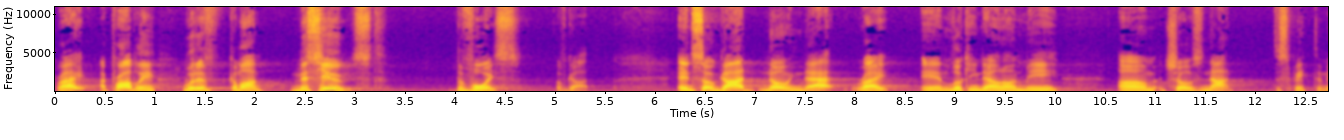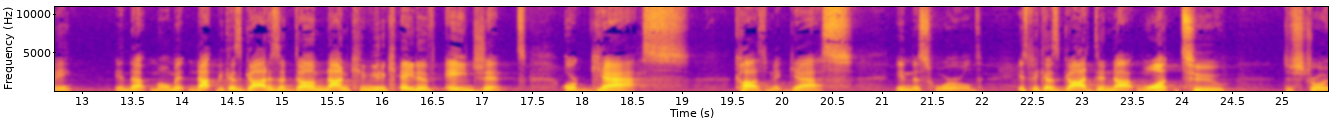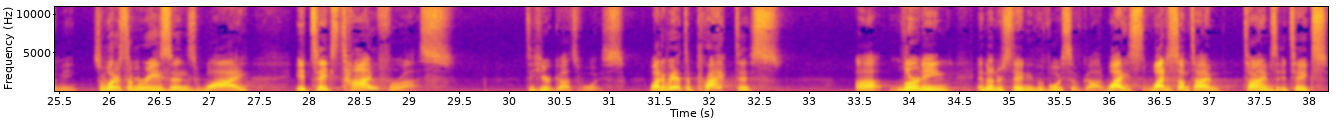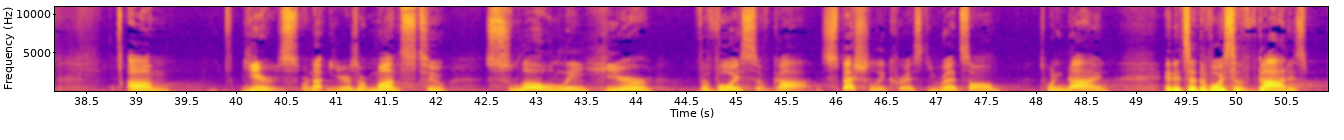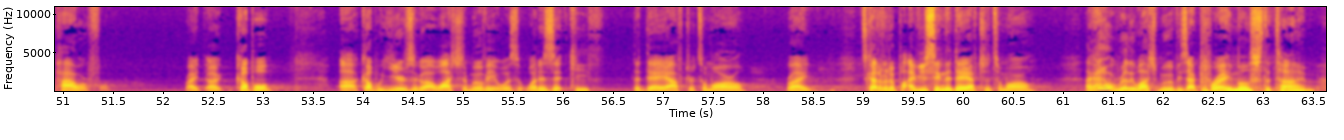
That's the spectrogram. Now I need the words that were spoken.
right? I probably would have, come on, misused the voice of God. And so, God, knowing that, right, and looking down on me, um, chose not to speak to me in that moment, not because God is a dumb, non communicative agent or gas, cosmic gas in this world. It's because God did not want to destroy me. So, what are some reasons why it takes time for us to hear God's voice? Why do we have to practice uh, learning and understanding the voice of God? Why, why does sometimes it takes um, years, or not years, or months to slowly hear the voice of God? Especially, Chris, you read Psalm 29, and it said the voice of God is powerful, right? A couple, uh, a couple years ago, I watched a movie. It was, what is it, Keith? The Day After Tomorrow, right? It's kind of a, have you seen The Day After Tomorrow? Like, I don't really watch movies, I pray most of the time.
